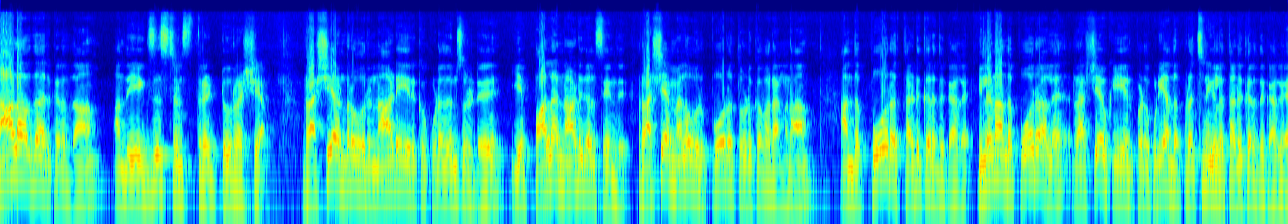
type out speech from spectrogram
நாலாவதாக இருக்கிறது தான் அந்த எக்ஸிஸ்டன்ஸ் த்ரெட் டு ரஷ்யா ரஷ்யான்ற ஒரு நாடே இருக்கக்கூடாதுன்னு சொல்லிட்டு பல நாடுகள் சேர்ந்து ரஷ்யா மேலே ஒரு போரை தொடுக்க வராங்கன்னா அந்த போரை தடுக்கிறதுக்காக இல்லைன்னா அந்த போரால் ரஷ்யாவுக்கு ஏற்படக்கூடிய அந்த பிரச்சனைகளை தடுக்கிறதுக்காக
